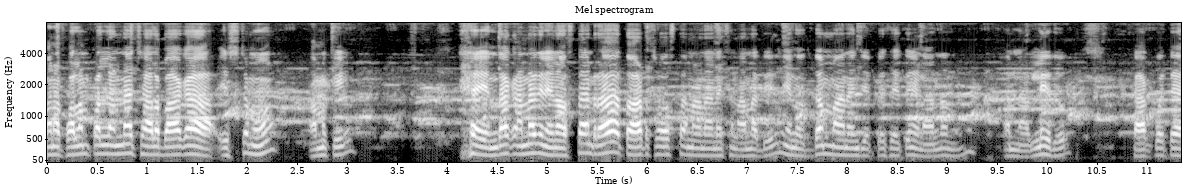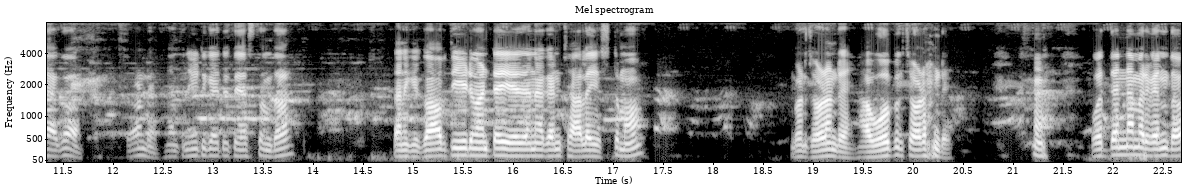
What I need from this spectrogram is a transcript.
మన పొలం పనులన్నా చాలా బాగా ఇష్టము అమ్మకి. ఇందాక అన్నది నేను వస్తాను రా తోట చూస్తాను అనేసి అన్నది. నేను వద్దమ్మా అని చెప్పేసి అయితే నేను అన్నాను అని అనలేదు. కాకపోతే అగో చూడండి ఎంత నీట్గా అయితే తీస్తుందో. దానికి గాబు తీయడం అంటే ఏదైనా కానీ చాలా ఇష్టము. ఇప్పుడు చూడండి ఆ ఓపిక చూడండి. వద్దన్నా మరి విందో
